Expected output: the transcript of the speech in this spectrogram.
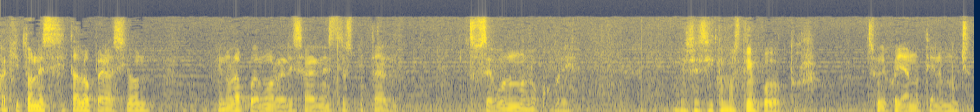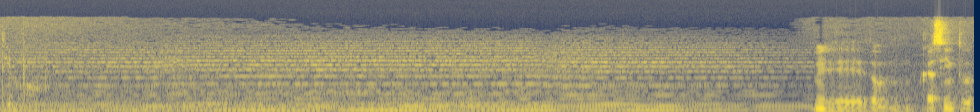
Paquito necesita la operación y no la podemos realizar en este hospital. Su seguro no lo cubre. necesito más tiempo, doctor. Su hijo ya no tiene mucho tiempo. Mire, don Jacinto,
